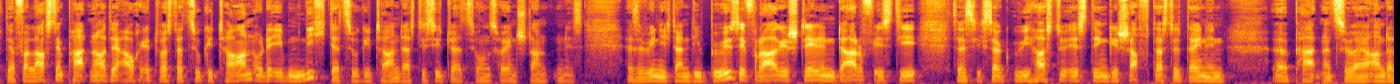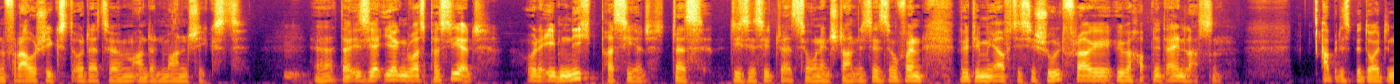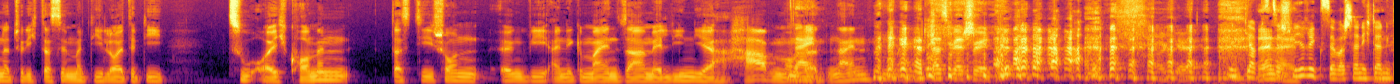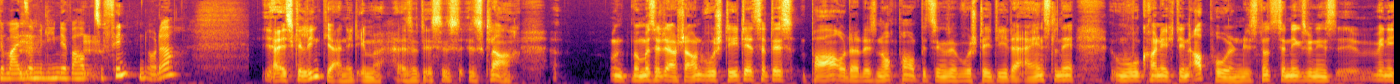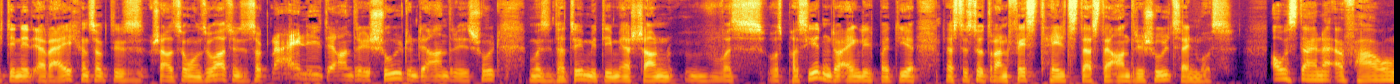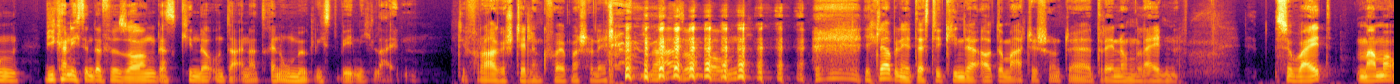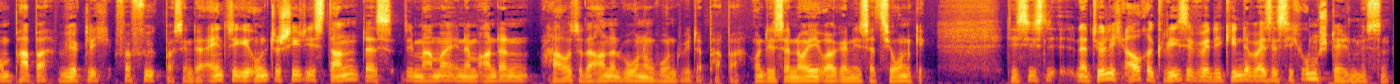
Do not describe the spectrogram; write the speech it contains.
Der verlassene Partner hat ja auch etwas dazu getan oder eben nicht dazu getan, dass die Situation so entstanden ist. Also wenn ich dann die böse Frage stellen darf, ist die, das heißt, ich sage, wie hast du es denn geschafft, dass du deinen äh, Partner zu einer anderen Frau schickst oder zu einem anderen Mann schickst? Hm. Ja, da ist ja irgendwas passiert oder eben nicht passiert, dass diese Situation entstanden ist. Insofern würde ich mir auf diese Schuldfrage überhaupt nicht einlassen. Aber das bedeutet natürlich, dass immer die Leute, die zu euch kommen, dass die schon irgendwie eine gemeinsame Linie haben? Oder? Nein. Nein? das wäre schön. okay. Ich glaube, das ist das Schwierigste, wahrscheinlich da eine gemeinsame Linie überhaupt zu finden, oder? Ja, es gelingt ja nicht immer. Also das ist, ist klar. Und man muss halt auch schauen, wo steht jetzt das Paar oder das Nachbar, beziehungsweise wo steht jeder Einzelne, wo kann ich den abholen. Es nutzt ja nichts, wenn ich, wenn ich den nicht erreiche und sage, das schaut so und so aus und sie sagt, nein, der andere ist schuld und der andere ist schuld. Dann muss ich tatsächlich mit dem erst schauen, was, was passiert denn da eigentlich bei dir, dass du so dran festhältst, dass der andere schuld sein muss. Aus deiner Erfahrung, wie kann ich denn dafür sorgen, dass Kinder unter einer Trennung möglichst wenig leiden? Die Fragestellung gefällt mir schon nicht. Na, so, warum nicht? Ich glaube nicht, dass die Kinder automatisch unter Trennung leiden. Soweit Mama und Papa wirklich verfügbar sind. Der einzige Unterschied ist dann, dass die Mama in einem anderen Haus oder anderen Wohnung wohnt wie der Papa und es eine neue Organisation gibt. Das ist natürlich auch eine Krise für die Kinder, weil sie sich umstellen müssen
